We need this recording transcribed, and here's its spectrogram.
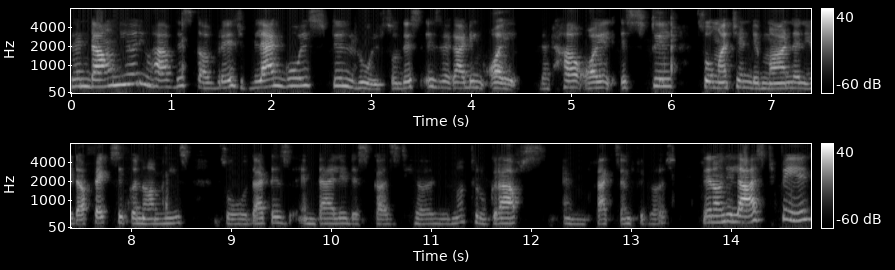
Then down here you have this coverage, black gold still rules. So this is regarding oil, that how oil is still so much in demand and it affects economies. So that is entirely discussed here, you know, through graphs and facts and figures. Then on the last page,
